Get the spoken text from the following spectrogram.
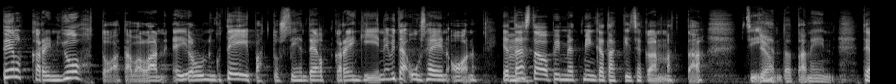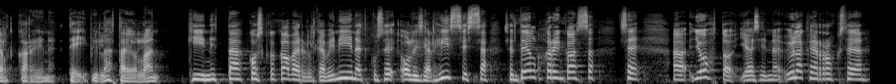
telkkarin johtoa tavallaan ei ollut niinku teipattu siihen telkkariin kiinni, mitä usein on. Ja mm. tästä opimme, että minkä takia se kannattaa siihen tota niin, telkkarin teipillä tai jollain kiinnittää, koska kaverilla kävi niin, että kun se oli siellä hississä sen telkkarin kanssa, se äh, johto jäi sinne yläkerrokseen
